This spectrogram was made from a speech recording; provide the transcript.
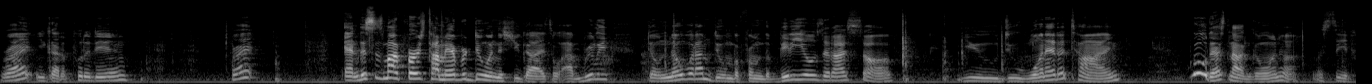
right? You gotta put it in, right? And this is my first time ever doing this, you guys. So I'm really don't know what I'm doing, but from the videos that I saw, you do one at a time. Whoa, that's not going, huh? Let's see if,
